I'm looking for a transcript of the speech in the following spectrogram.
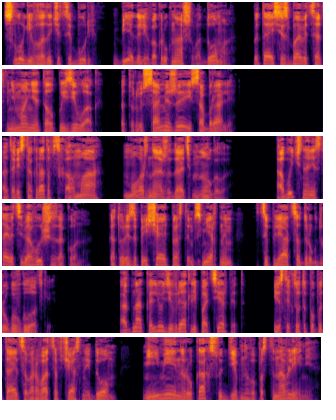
Слуги владычицы Бурь бегали вокруг нашего дома, пытаясь избавиться от внимания толпы зевак, которую сами же и собрали. От аристократов с холма можно ожидать многого. Обычно они ставят себя выше закона, который запрещает простым смертным вцепляться друг другу в глотки. Однако люди вряд ли потерпят, если кто-то попытается ворваться в частный дом, не имея на руках судебного постановления.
